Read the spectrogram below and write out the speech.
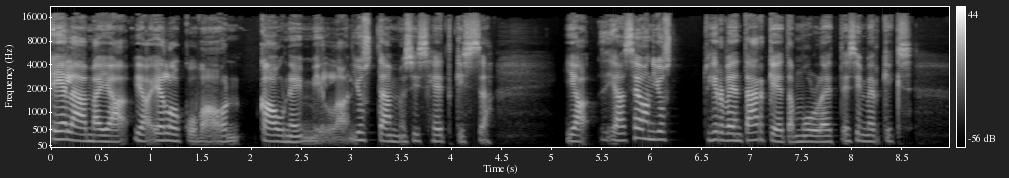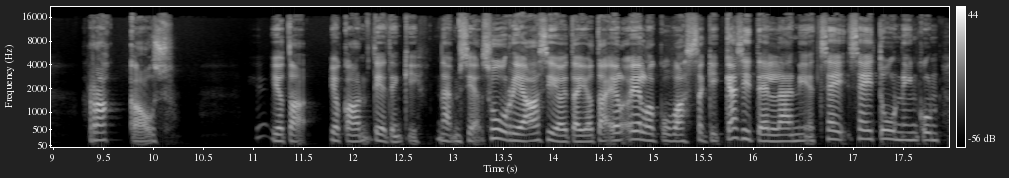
elämä ja, ja elokuva on kauneimmillaan just tämmöisissä hetkissä. Ja, ja se on just hirveän tärkeää mulle, että esimerkiksi rakkaus, jota, joka on tietenkin nämmöisiä suuria asioita, joita elokuvassakin käsitellään, niin että se, se ei tule niin kuin –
